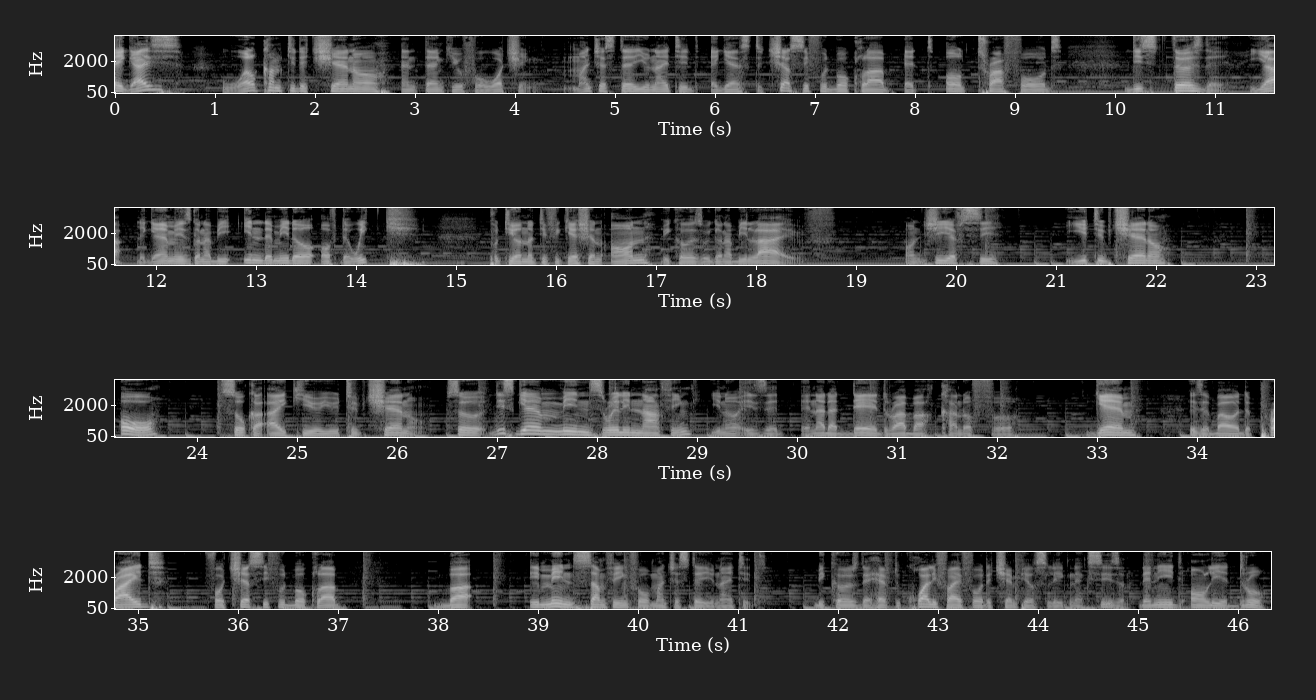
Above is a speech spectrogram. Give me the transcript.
Hey guys, welcome to the channel and thank you for watching. Manchester United against Chelsea Football Club at Old Trafford this Thursday. Yeah, the game is gonna be in the middle of the week. Put your notification on because we're gonna be live on GFC YouTube channel or Soccer IQ YouTube channel. So this game means really nothing, you know, it's a, another dead rubber kind of uh, game. It's about the pride for Chelsea Football Club, but it means something for Manchester United because they have to qualify for the Champions League next season. They need only a draw.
